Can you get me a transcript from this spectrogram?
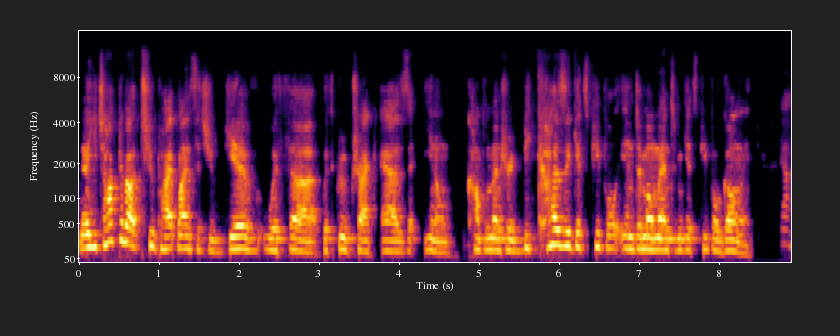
Now you talked about two pipelines that you give with uh, with Group Track as you know complementary because it gets people into momentum, gets people going. Yeah.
